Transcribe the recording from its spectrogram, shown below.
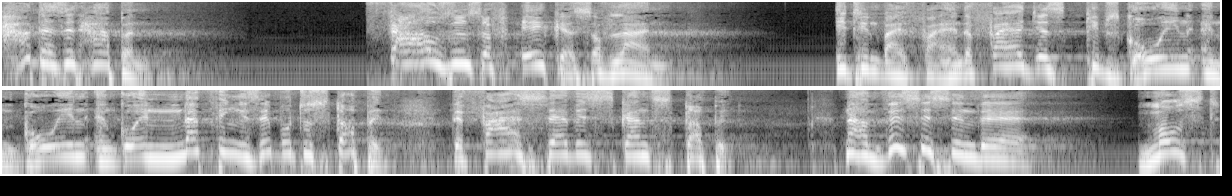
how does it happen? Thousands of acres of land eaten by fire, and the fire just keeps going and going and going. Nothing is able to stop it. The fire service can't stop it. Now, this is in the most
